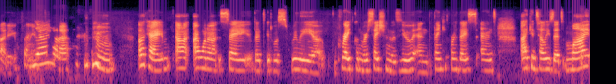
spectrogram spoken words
funny. Funny. Yeah. okay, uh, I want to say that it was really a great conversation with you, and thank you for this. And I can tell you that my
